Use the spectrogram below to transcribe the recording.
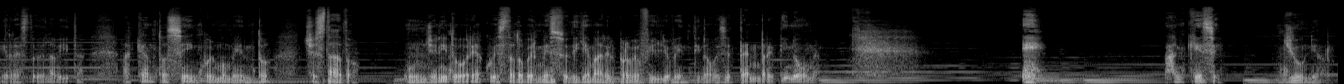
il resto della vita, accanto a sé in quel momento c'è stato un genitore a cui è stato permesso di chiamare il proprio figlio 29 settembre di nome. E, anche se Junior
